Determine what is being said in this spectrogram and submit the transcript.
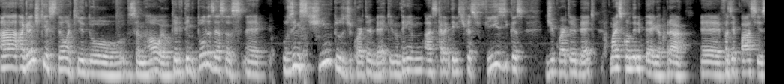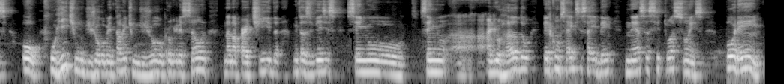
A, a grande questão aqui do, do Sam Howell é que ele tem todas essas é, os instintos de quarterback, ele não tem as características físicas de quarterback, mas quando ele pega para é, fazer passes ou o ritmo de jogo, aumentar o ritmo de jogo, progressão na, na partida, muitas vezes sem o sem o, a, ali o huddle, ele consegue se sair bem nessas situações. Porém,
